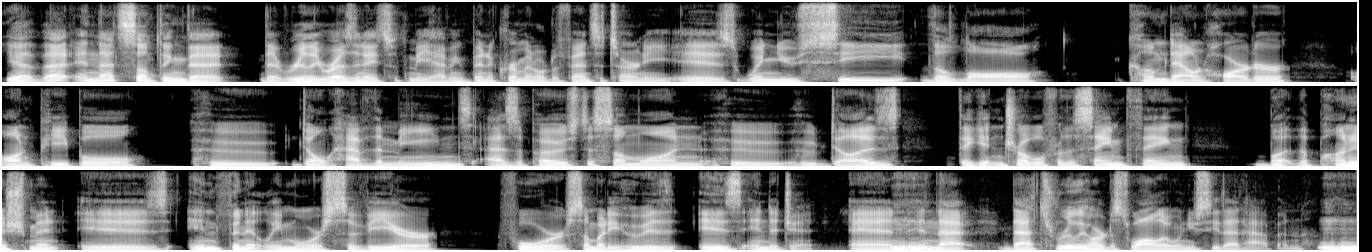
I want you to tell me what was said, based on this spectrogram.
Yeah, that and that's something that that really resonates with me having been a criminal defense attorney is when you see the law come down harder on people who don't have the means as opposed to someone who who does, they get in trouble for the same thing, but the punishment is infinitely more severe for somebody who is is indigent. And mm-hmm. and that that's really hard to swallow when you see that happen. Mm-hmm.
